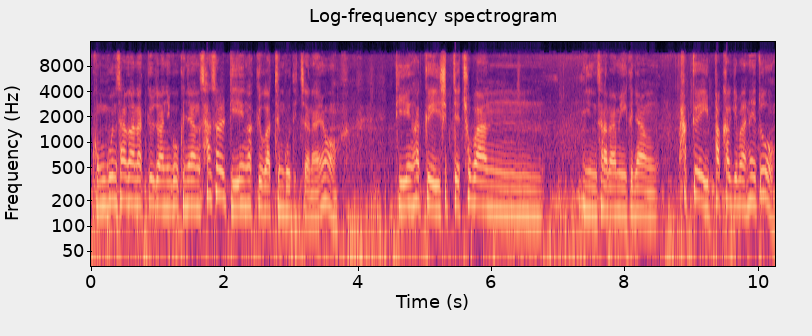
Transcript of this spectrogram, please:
공군사관학교도 아니고 그냥 사설 비행학교 같은 곳 있잖아요. 비행학교에 20대 초반인 사람이 그냥 학교에 입학하기만 해도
